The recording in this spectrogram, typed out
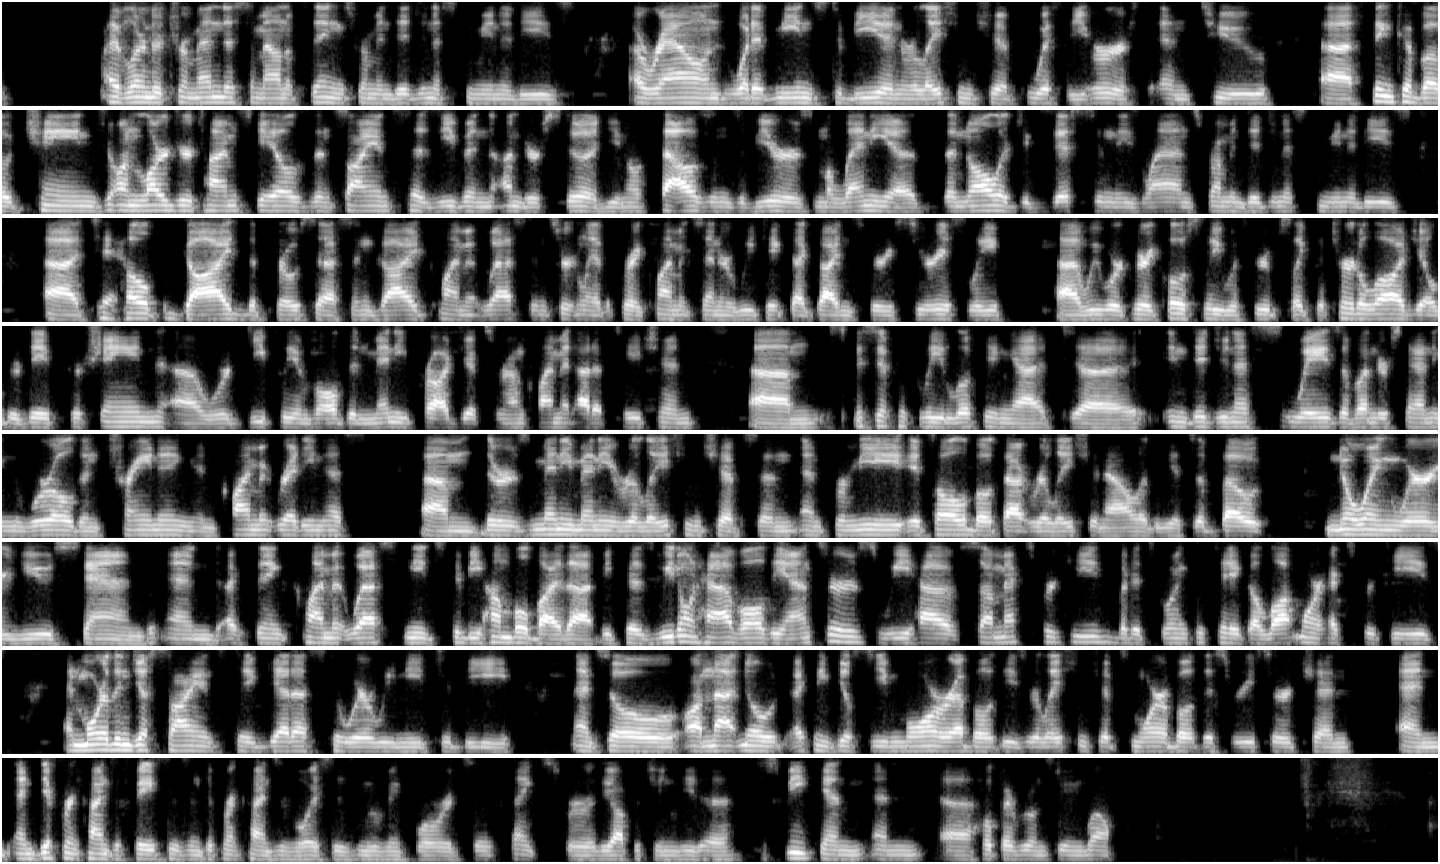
I've learned a tremendous amount of things from indigenous communities around what it means to be in relationship with the earth and to uh, think about change on larger timescales than science has even understood. You know, thousands of years, millennia, the knowledge exists in these lands from indigenous communities uh, to help guide the process and guide Climate West. And certainly at the Prairie Climate Center, we take that guidance very seriously. Uh, we work very closely with groups like the Turtle Lodge, Elder Dave Courchene. Uh, we're deeply involved in many projects around climate adaptation, um, specifically looking at uh, indigenous ways of understanding the world and training and climate readiness. Um, there's many, many relationships. And, and for me, it's all about that relationality. It's about knowing where you stand. And I think Climate West needs to be humble by that because we don't have all the answers. We have some expertise, but it's going to take a lot more expertise and more than just science to get us to where we need to be. And so, on that note, I think you'll see more about these relationships, more about this research, and and and different kinds of faces and different kinds of voices moving forward. So, thanks for the opportunity to to speak, and and uh, hope everyone's doing well.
